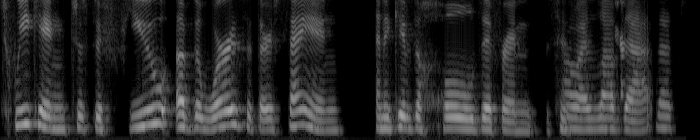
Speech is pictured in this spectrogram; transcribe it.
tweaking just a few of the words that they're saying and it gives a whole different oh i love that that's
